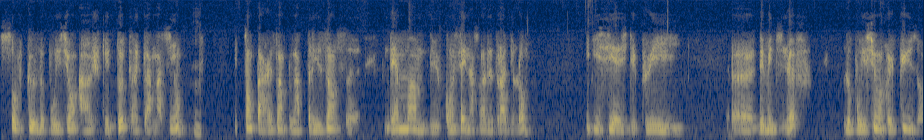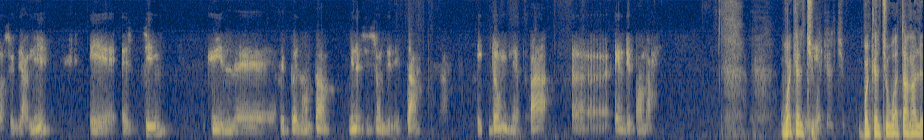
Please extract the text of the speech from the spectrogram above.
sauf que l'opposition a ajouté d'autres réclamations, hmm. sont par exemple la présence d'un membre du Conseil national des droits de l'homme. Il siège depuis 2019. Euh, L'opposition recuse ce dernier et estime qu'il est représentant d'une institution de l'État et donc n'est pas euh, indépendant. Wakaltio Ouattara, le,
